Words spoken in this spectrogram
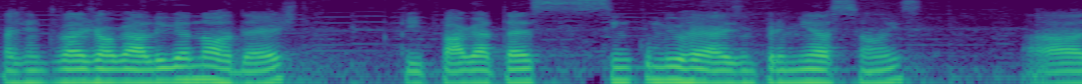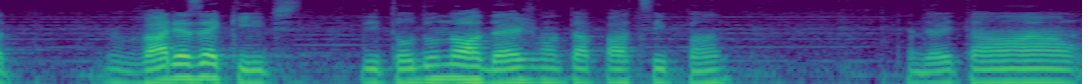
a gente vai jogar a Liga Nordeste, que paga até 5 mil reais em premiações. A várias equipes de todo o Nordeste vão estar participando. Entendeu? Então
